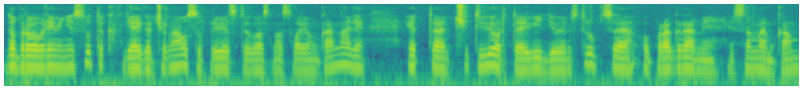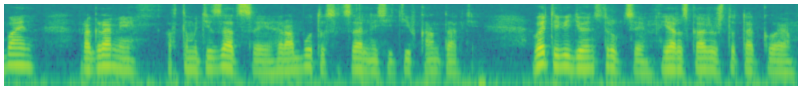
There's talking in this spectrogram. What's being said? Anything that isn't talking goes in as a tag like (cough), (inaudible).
Доброго времени суток, я Игорь Черноусов, приветствую вас на своем канале. Это четвертая видеоинструкция о программе SMM Combine, программе автоматизации работы в социальной сети ВКонтакте. В этой видеоинструкции я расскажу, что такое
